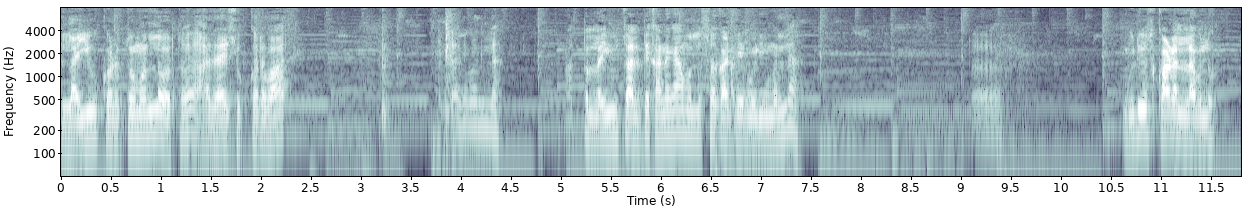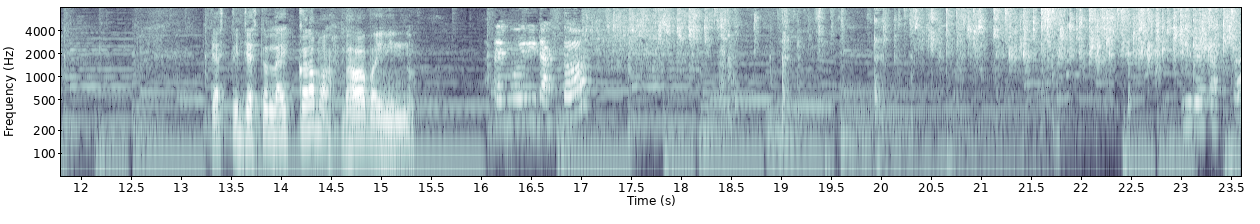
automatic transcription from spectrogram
लाईव्ह करतो म्हणलं होतं आज आहे शुक्रवार. झालं म्हणलं. आता लाईव्ह चालते का नाही काय म्हणलं सकाळच्या वेळी म्हणलं. तर व्हिडिओज काढायला लागलो. जास्तीत जास्त लाईक करा बा भावा बहिणींनो. टाकतो. मोहरी टाकतो जिरं टाकतो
